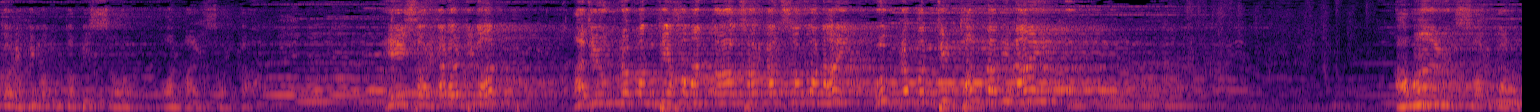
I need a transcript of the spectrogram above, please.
ডক্টৰ হিমন্ত বিশ্ব শৰ্মাৰ চৰকাৰ এই চৰকাৰৰ দিনত আজি উগ্ৰপন্থীয়ে সমান্তৰাল চৰকাৰ চলোৱা নাই উগ্ৰপন্থীৰ ধন নাই। আমাৰ চৰকাৰৰ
